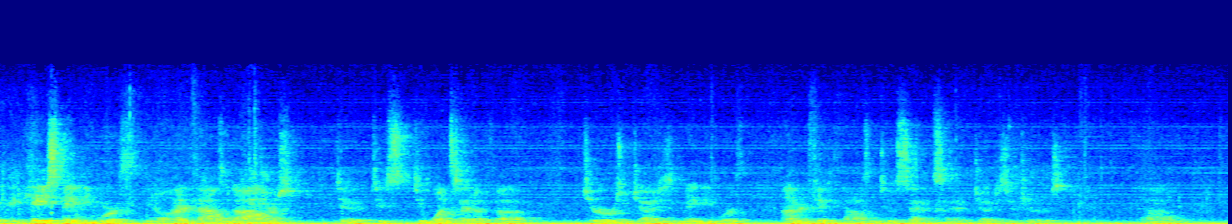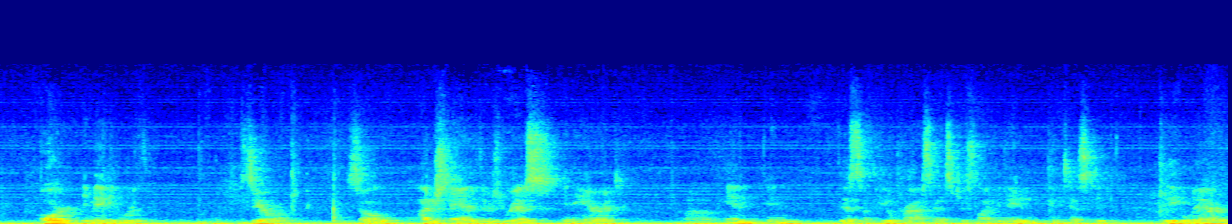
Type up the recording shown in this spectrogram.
A, case may be worth, you know, hundred thousand dollars to, to, to one set of, uh, jurors or judges, and may be worth a hundred and fifty thousand to a second set of judges or jurors. Um, Or it may be worth zero. So understand that there's risks inherent uh, in, in this appeal process, just like in any contested legal matter.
